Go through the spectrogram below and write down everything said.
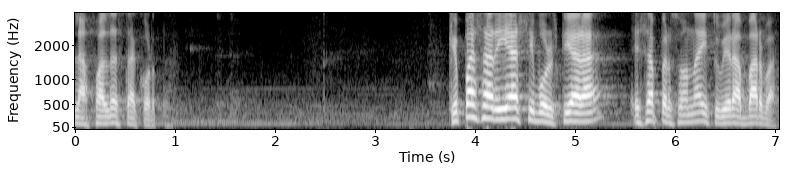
La falda está corta. ¿Qué pasaría si volteara esa persona y tuviera barba?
